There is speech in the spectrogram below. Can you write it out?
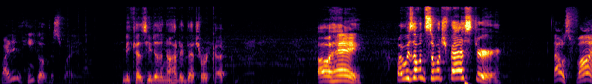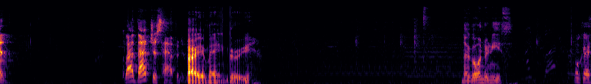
Why didn't he go this way? Because he doesn't know how to do that shortcut. Oh, hey. Why was that one so much faster? That was fun. Glad that just happened. I am angry. Now go underneath. Okay,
